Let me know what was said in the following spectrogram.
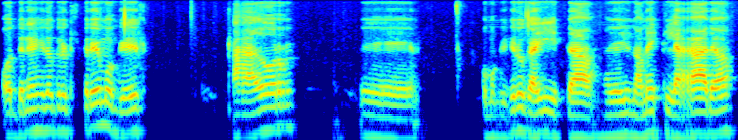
o tenés el otro extremo que es cagador. Eh, como que creo que ahí está, hay una mezcla rara.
